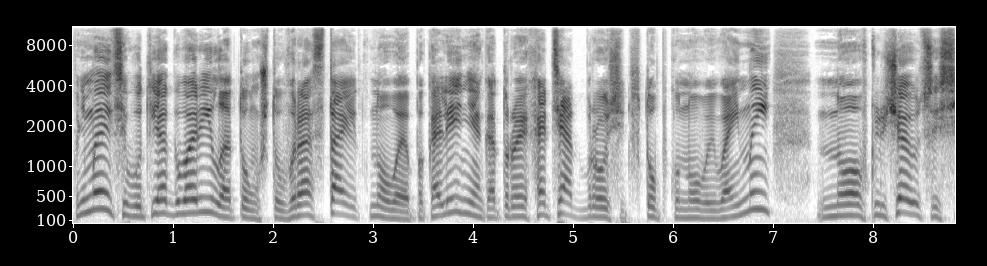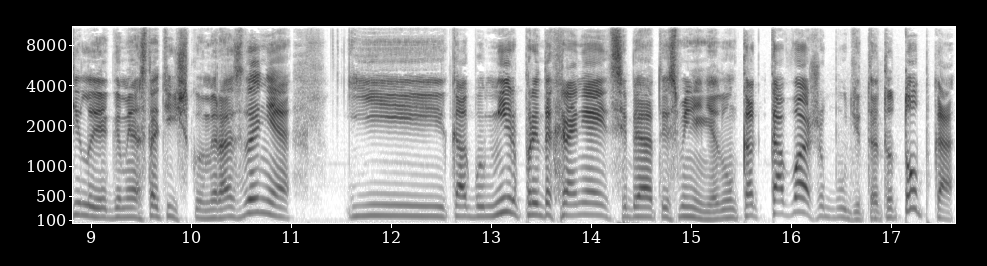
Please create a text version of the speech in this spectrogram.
Понимаете, вот я говорил о том, что вырастает новое поколение, которое хотят бросить в топку новой войны, но включаются силы гомеостатического мироздания – и как бы мир предохраняет себя от изменения. Я думаю, какова же будет эта топка,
